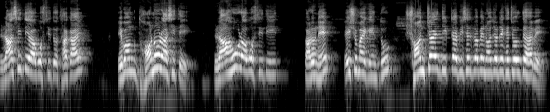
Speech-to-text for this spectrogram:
রাশিতে অবস্থিত থাকায় এবং ধন রাশিতে রাহুর অবস্থিতির কারণে এই সময় কিন্তু সঞ্চয়ের দিকটা বিশেষভাবে নজর রেখে চলতে হবে।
